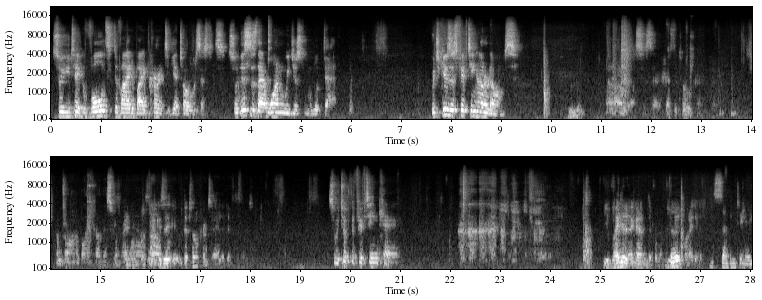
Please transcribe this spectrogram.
so you take volts divided by current to get total resistance. So this is that one we just looked at. Which gives us fifteen hundred ohms. Uh, what else is there? That's the total current. I'm drawing a blank on this one right now. Yeah, cause it, it- the total current's additive to those. So we took the fifteen K. You I did it, I got a different number, you did when I did it. Seventeen.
